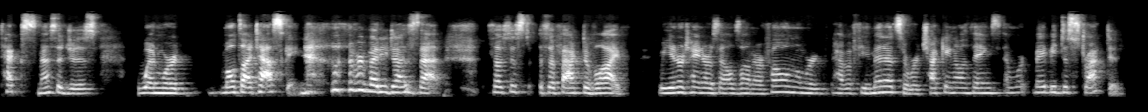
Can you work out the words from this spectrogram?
text messages when we're multitasking? Everybody does that. So it's just it's a fact of life. We entertain ourselves on our phone when we have a few minutes or we're checking on things and we're maybe distracted.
